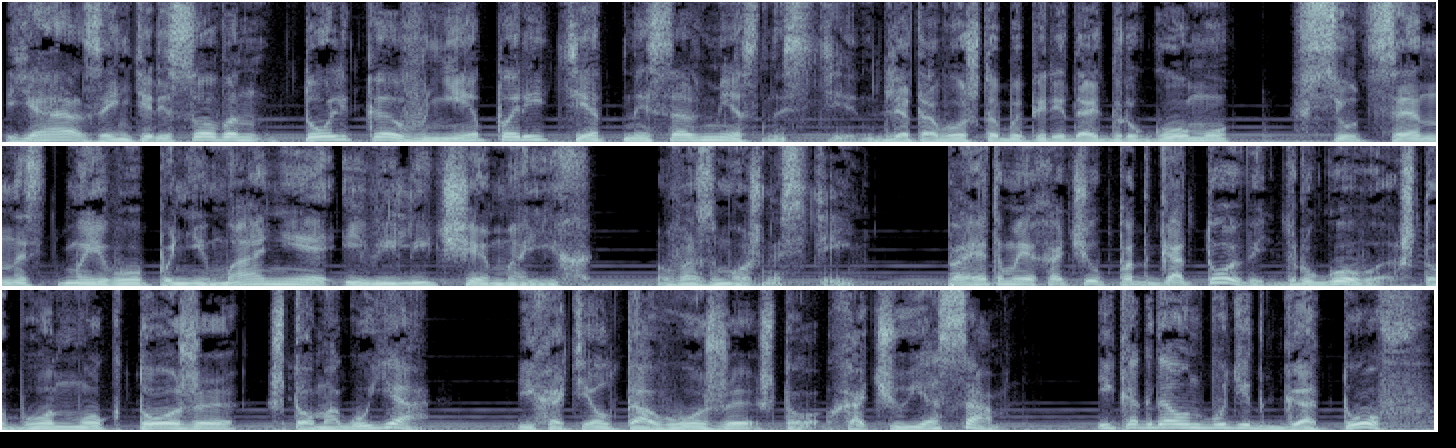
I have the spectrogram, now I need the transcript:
Я заинтересован только в непаритетной совместности для того, чтобы передать другому всю ценность моего понимания и величия моих возможностей. Поэтому я хочу подготовить другого, чтобы он мог то же, что могу я, и хотел того же, что хочу я сам. И когда он будет готов,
